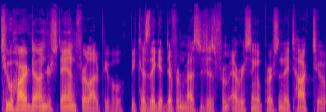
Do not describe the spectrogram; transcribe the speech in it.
too hard to understand for a lot of people because they get different messages from every single person they talk to.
